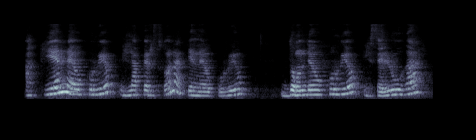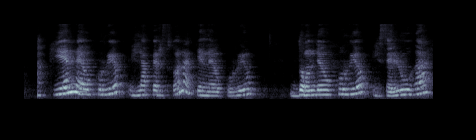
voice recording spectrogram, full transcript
¿A quién le ocurrió? Es la persona a quien le ocurrió. ¿Dónde ocurrió? Es el lugar. ¿A quién le ocurrió? Es la persona a quien le ocurrió. ¿Dónde ocurrió? Es el lugar.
